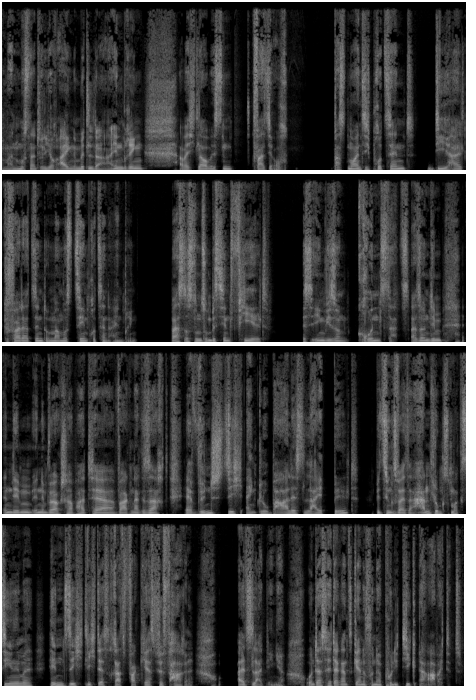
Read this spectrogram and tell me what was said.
Man muss natürlich auch eigene Mittel da einbringen, aber ich glaube, es sind quasi auch fast 90 Prozent, die halt gefördert sind und man muss 10 Prozent einbringen. Was uns so ein bisschen fehlt, ist irgendwie so ein Grundsatz. Also in dem, in dem, in dem Workshop hat Herr Wagner gesagt, er wünscht sich ein globales Leitbild beziehungsweise Handlungsmaxime hinsichtlich des Radverkehrs für Fahrer als Leitlinie. Und das hätte er ganz gerne von der Politik erarbeitet.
